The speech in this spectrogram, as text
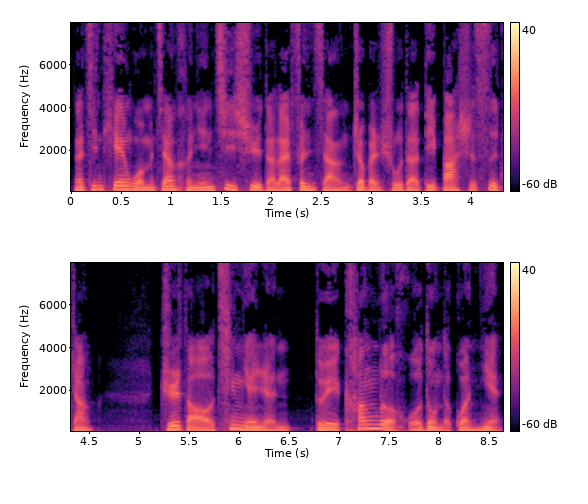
那今天我们将和您继续的来分享这本书的第八十四章，指导青年人对康乐活动的观念。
